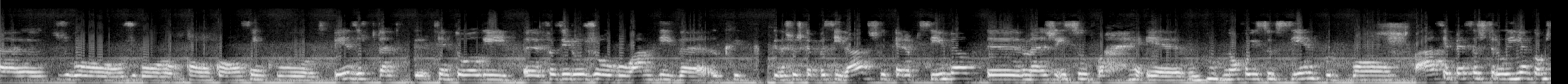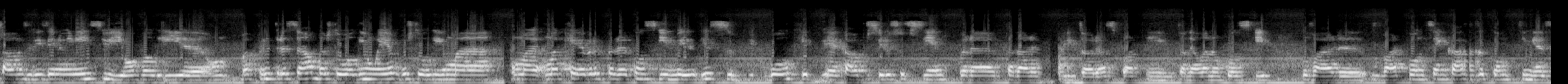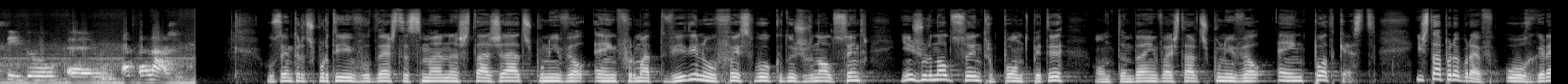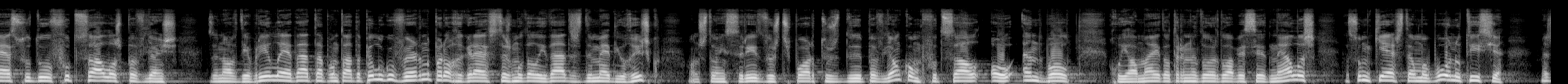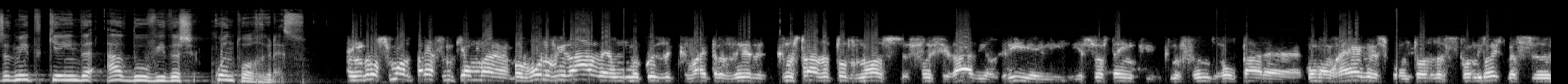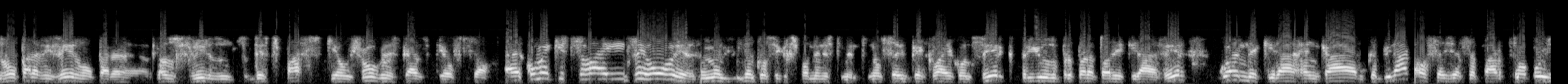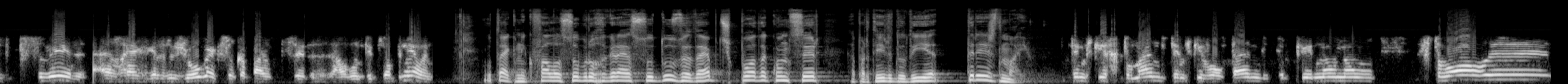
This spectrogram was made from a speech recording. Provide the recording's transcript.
que jogou, jogou com, com cinco defesas, portanto tentou ali uh, fazer o jogo à medida que, que das suas capacidades, do que era possível, uh, mas isso é, não foi suficiente porque bom, há sempre essa estrelinha, como estávamos a dizer no início, e houve ali uh, uma penetração, bastou ali um erro, bastou ali uma, uma, uma quebra para conseguir esse gol que acaba por ser o suficiente para, para dar a vitória ao Sporting e o Tondela não conseguir levar, eh, levar pontos em casa como tinha sido um, eh, a planagem. O Centro Desportivo desta semana está já disponível em formato de vídeo no Facebook do Jornal do Centro e em jornaldocentro.pt, onde também vai estar disponível em podcast. E está para breve o regresso do futsal aos pavilhões. 19 de abril é a data apontada pelo Governo para o regresso das modalidades de médio risco, onde estão inseridos os desportos de pavilhão, como futsal ou handball. Rui Almeida, o treinador do ABC de Nelas, assume que esta é uma boa notícia mas admite que ainda há dúvidas quanto ao regresso. Em grosso modo, parece-me que é uma, uma, boa novidade, é uma coisa que vai trazer, que nos traz a todos nós felicidade e alegria e, e as pessoas têm que, que, no fundo, voltar a, com regras, com todas as condições, mas voltar a viver, voltar a, a usufruir do, deste espaço que é o jogo, neste caso, que é o futsal. Ah, como é que isto se vai desenvolver? Não, não consigo responder neste momento. Não sei o que é que vai acontecer, que período preparatório é que irá haver, quando é que irá arrancar o campeonato, ou seja, essa parte, só depois de perceber as regras do jogo é que sou capaz de ter algum tipo de opinião. O técnico fala sobre o regresso dos adeptos que pode acontecer a partir do dia 3 de maio. Temos que ir retomando, temos que ir voltando, porque não, não futebol eh,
